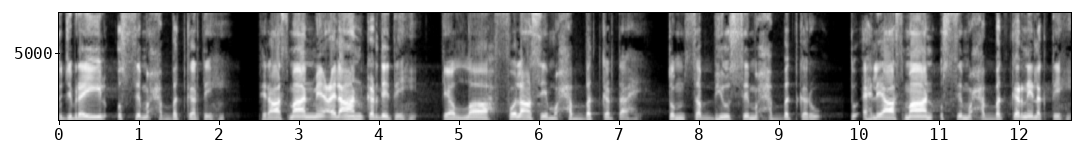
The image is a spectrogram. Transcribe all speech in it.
تو جبرائیل اس سے محبت کرتے ہیں، پھر آسمان میں اعلان کر دیتے ہیں کہ اللہ فلاں سے محبت کرتا ہے۔ تم سب بھی اس سے محبت کرو۔ تو اہل آسمان اس سے محبت کرنے لگتے ہیں۔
